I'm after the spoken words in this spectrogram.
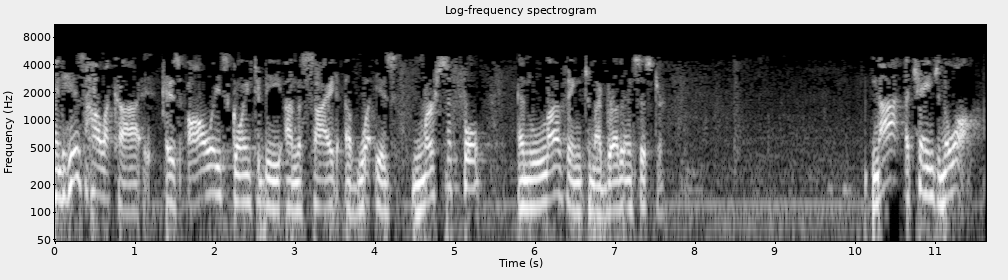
And his halakha is always going to be on the side of what is merciful and loving to my brother and sister. Not a change in the law.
